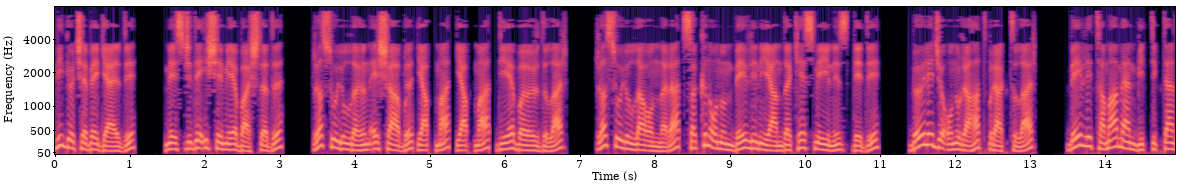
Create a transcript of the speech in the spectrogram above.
bir göçebe geldi, mescide işemeye başladı, Resulullah'ın eşabı, yapma, yapma, diye bağırdılar, Resulullah onlara, sakın onun bevlini yanda kesmeyiniz, dedi, böylece onu rahat bıraktılar, Bevli tamamen bittikten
